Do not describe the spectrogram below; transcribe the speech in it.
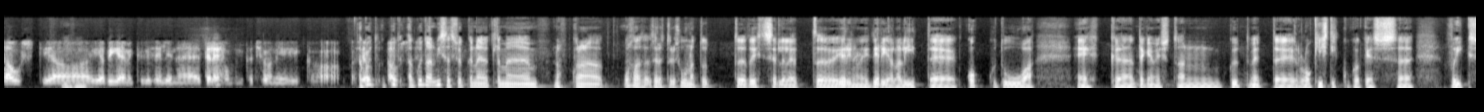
taust ja mm, -hmm. ja pigem ikkagi selline telekommunikatsiooniga aga kui, aga kui ta on lihtsalt niisugune, ütleme noh, kuna osa sellest oli suunatud tõesti sellele, et äh, erinevaid erialaliite kokku tuua, ehk äh, tegemist on, kujutame ette, logistikuga, kes võiks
